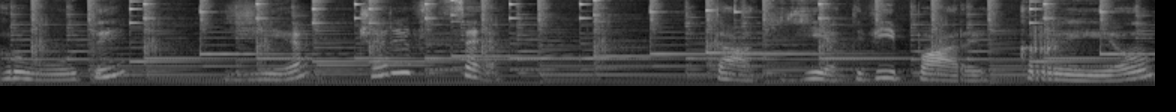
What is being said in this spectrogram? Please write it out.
груди, є черевце. Так, є дві пари крил,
